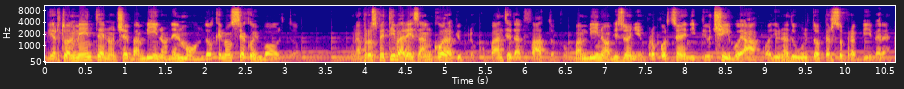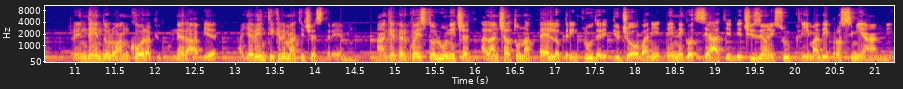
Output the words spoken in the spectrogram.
Virtualmente non c'è bambino nel mondo che non sia coinvolto. Una prospettiva resa ancora più preoccupante dal fatto che un bambino ha bisogno in proporzione di più cibo e acqua di un adulto per sopravvivere rendendolo ancora più vulnerabile agli eventi climatici estremi. Anche per questo l'UNICEF ha lanciato un appello per includere i più giovani nei negoziati e decisioni sul clima dei prossimi anni,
